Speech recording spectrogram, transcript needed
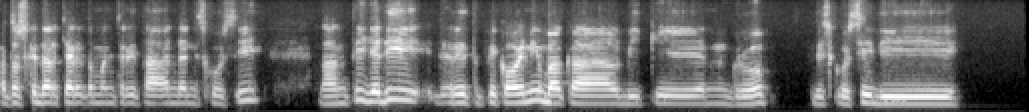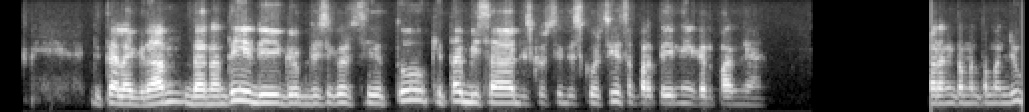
atau sekedar cari teman ceritaan dan diskusi. nanti jadi dari Tepiko ini bakal bikin grup diskusi di di Telegram dan nanti di grup diskusi itu kita bisa diskusi-diskusi seperti ini ke depannya. Bareng teman-teman juga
